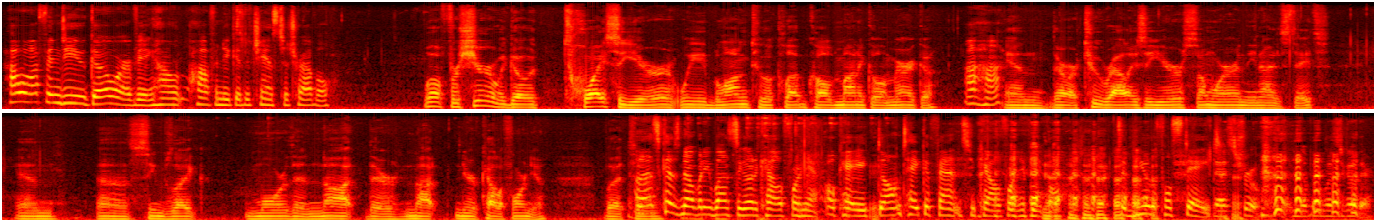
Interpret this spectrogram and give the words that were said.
How often do you go RVing? How, how often do you get a chance to travel? Well, for sure, we go twice a year. We belong to a club called Monaco America. Uh-huh. And there are two rallies a year somewhere in the United States. And uh, seems like more than not they're not near California. But Well, that's um, because nobody wants to go to California. Okay, don't take offense, you California people. it's a beautiful state. That's true. Nobody wants to go there.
